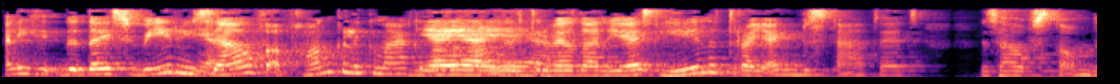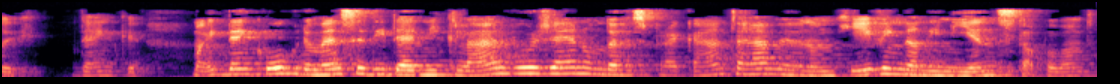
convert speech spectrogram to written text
Allee, dat is weer jezelf afhankelijk maken Ja, van de ander, ja. terwijl dat juist het hele traject bestaat uit zelfstandig denken. Maar ik denk ook de mensen die daar niet klaar voor zijn om dat gesprek aan te gaan met hun omgeving, dan die niet instappen. Want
